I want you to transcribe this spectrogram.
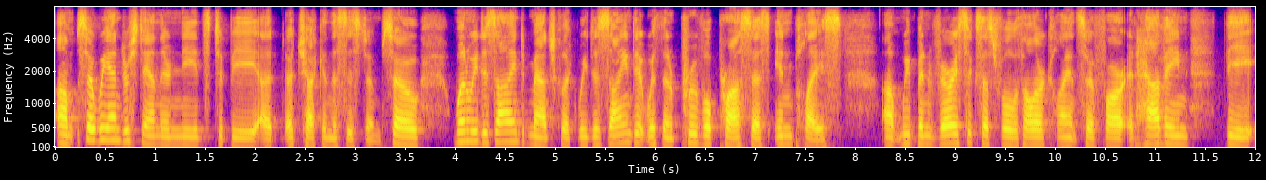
Um, so we understand there needs to be a, a check in the system. So when we designed MatchClick, we designed it with an approval process in place. Uh, we've been very successful with all our clients so far at having the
